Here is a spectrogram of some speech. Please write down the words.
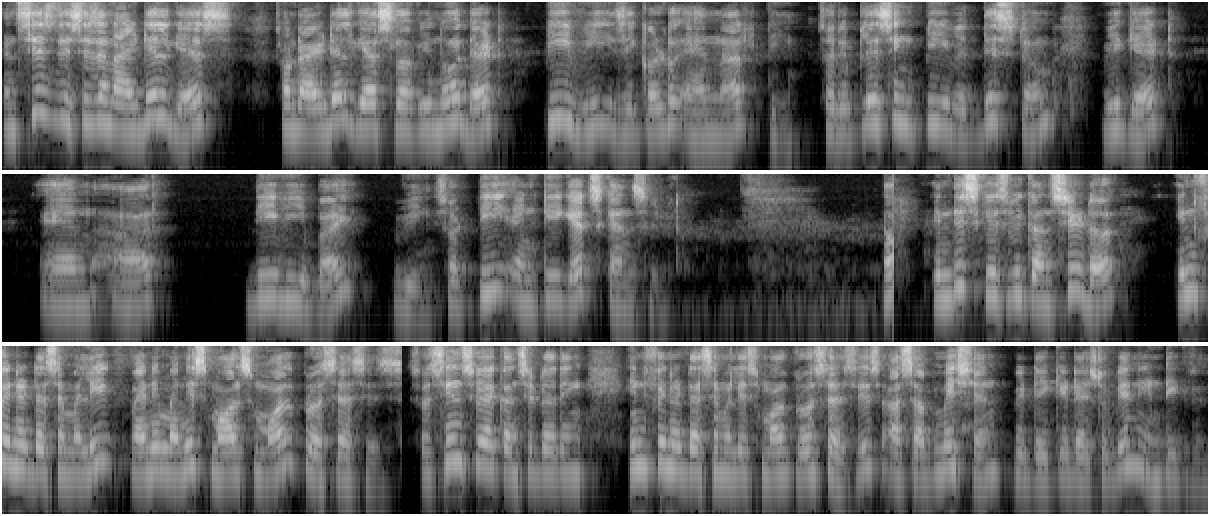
And since this is an ideal gas, from the ideal gas law we know that PV is equal to nRT. So replacing P with this term, we get nR dV by V. So T and T gets cancelled. Now in this case we consider infinitesimally many many small small processes. So since we are considering infinitesimally small processes, a summation we take it as to be an integral.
